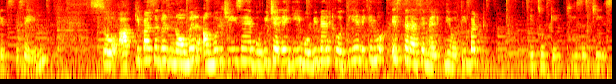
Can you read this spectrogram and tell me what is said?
it's the same so आपके पास अगर नॉर्मल अमूल चीज़ है, वो भी चलेगी, वो भी मेल्ट होती है, लेकिन वो इस तरह से मेल्ट नहीं होती but it's okay cheese is cheese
